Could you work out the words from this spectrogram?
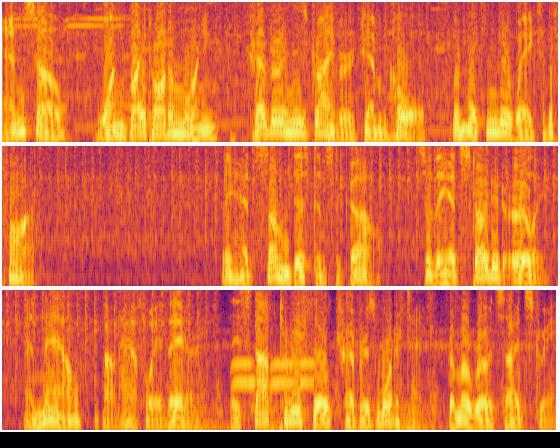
And so, one bright autumn morning, Trevor and his driver, Jem Cole, were making their way to the farm. They had some distance to go, so they had started early, and now, about halfway there, they stopped to refill Trevor's water tank from a roadside stream.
